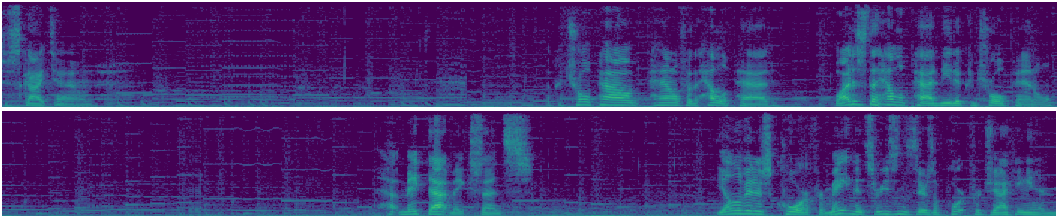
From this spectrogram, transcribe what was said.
To Skytown. A control panel for the helipad. Why does the helipad need a control panel? make that make sense. The elevator's core. For maintenance reasons, there's a port for jacking in.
